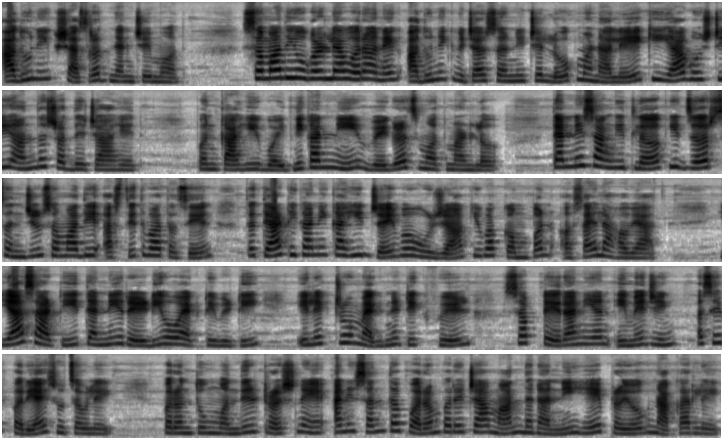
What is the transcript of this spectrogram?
आधुनिक शास्त्रज्ञांचे मत. समाधी उघडल्यावर अनेक आधुनिक विचारसरणीचे लोक म्हणाले की या गोष्टी अंधश्रद्धेच्या आहेत. पण काही वैज्ञानिकांनी वेगळंच मत मांडलं. त्यांनी सांगितलं की जर संजीव समाधी अस्तित्वात असेल तर त्या ठिकाणी काही जैव ऊर्जा किंवा कंपन असायला हव्यात. यासाठी त्यांनी radioactivity electromagnetic field subterranean imaging असे पर्याय सुचवले. परंतु मंदिर ट्रस्टने आणि संत परंपरेच्या मानधनांनी हे प्रयोग नाकारले.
